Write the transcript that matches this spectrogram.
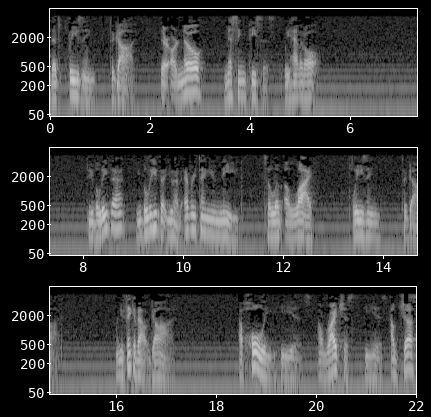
that's pleasing to God. There are no missing pieces. We have it all. Do you believe that? You believe that you have everything you need to live a life pleasing to God. When you think about God, how holy He is, how righteous He is, how just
